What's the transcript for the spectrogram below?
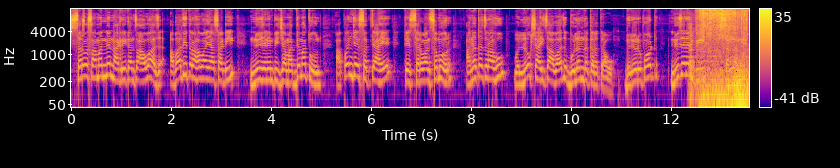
सर्वसामान्य नागरिकांचा आवाज अबाधित राहावा यासाठी न्यूज एन एम पीच्या माध्यमातून आपण जे सत्य आहे ते सर्वांसमोर आणतच राहू व लोकशाहीचा आवाज बुलंद करत राहू. Bureau report news N M P Sangamner.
